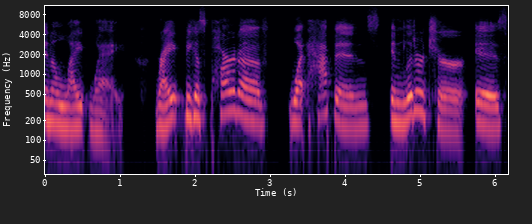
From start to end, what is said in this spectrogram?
in a light way, right? Because part of what happens in literature is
